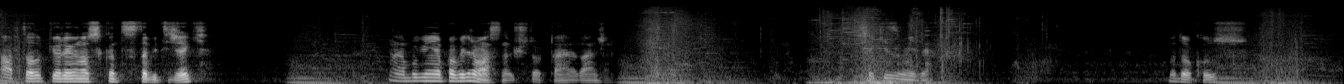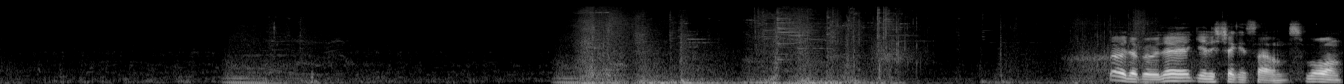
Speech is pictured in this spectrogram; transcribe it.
haftalık görevin o sıkıntısı da bitecek. Bugün yapabilirim aslında 3-4 tane dungeon. 8 miydi? Bu 9. Böyle böyle gelişecek hesabımız. Bu 10.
